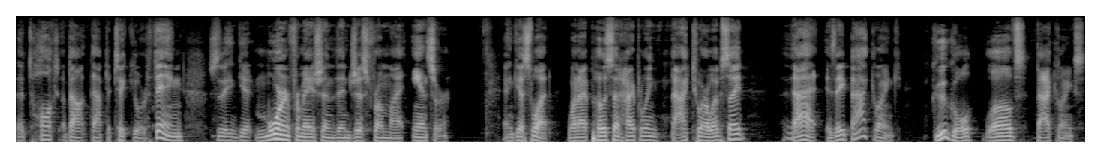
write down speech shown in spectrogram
that talks about that particular thing so they can get more information than just from my answer. And guess what? When I post that hyperlink back to our website, that is a backlink. Google loves backlinks.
